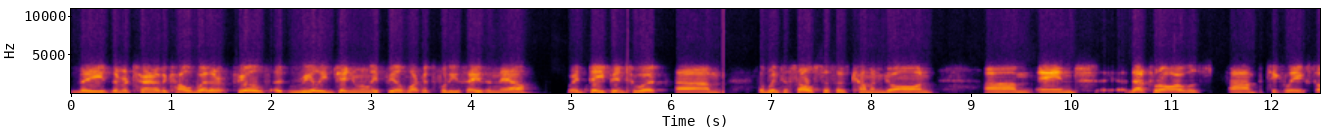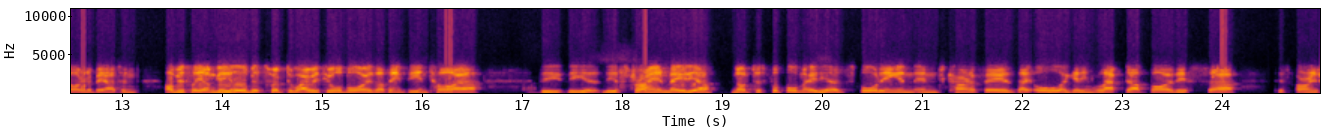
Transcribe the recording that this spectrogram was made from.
the the return of the cold weather. It feels, it really genuinely feels like it's footy season now. We're deep into it. Um, the winter solstice has come and gone, um, and that's what I was um, particularly excited about. And obviously, I'm getting a little bit swept away with your boys. I think the entire the the the Australian media, not just football media, sporting and, and current affairs, they all are getting lapped up by this uh, this orange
